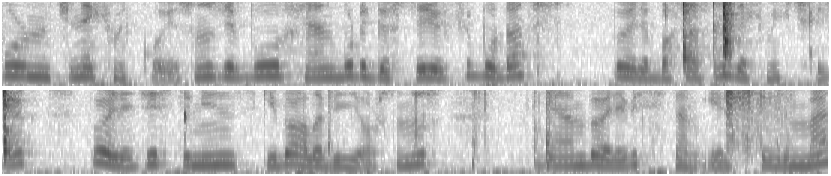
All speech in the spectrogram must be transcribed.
bunun içine ekmek koyuyorsunuz ve bu yani burada gösteriyor ki buradan böyle basarsanız ekmek çıkacak. Böylece istediğiniz gibi alabiliyorsunuz. Yani böyle bir sistem geliştirdim ben.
